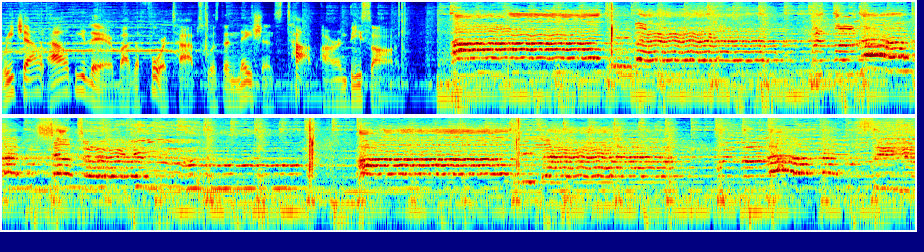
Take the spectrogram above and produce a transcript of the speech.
"Reach Out, I'll Be There" by the Four Tops was the nation's top R&B song. I'll be there with the love that will shelter you. I'll be there with the love that will see you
